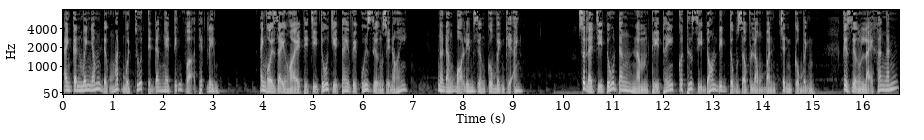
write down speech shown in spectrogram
Anh Cân mới nhắm được mắt một chút thì đang nghe tiếng vợ thét lên. Anh ngồi dậy hỏi thì chị Tú chỉ tay về cuối giường rồi nói. Nó đang bỏ lên giường của mình kìa anh. Sau là chị Tú đang nằm thì thấy có thứ gì đó liên tục dập vào lòng bàn chân của mình. Cái giường lại khá ngắn,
